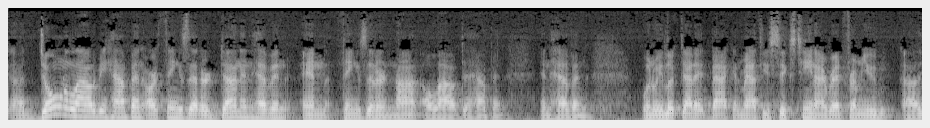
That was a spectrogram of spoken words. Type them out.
uh, don't allow to be happen, are things that are done in heaven, and things that are not allowed to happen in heaven. When we looked at it back in Matthew 16, I read from you uh,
